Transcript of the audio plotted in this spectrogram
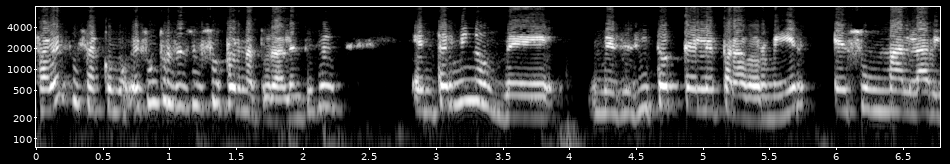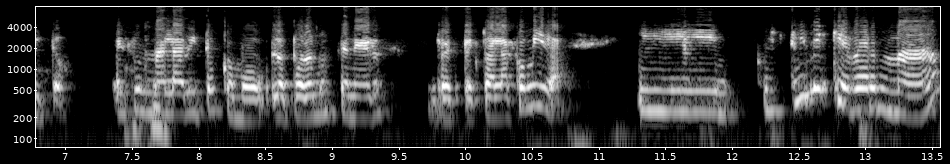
¿sabes? O sea, como es un proceso súper natural. Entonces, en términos de necesito tele para dormir, es un mal hábito. Es un mal hábito como lo podemos tener respecto a la comida. Y, tiene que ver más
